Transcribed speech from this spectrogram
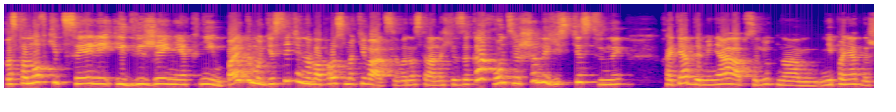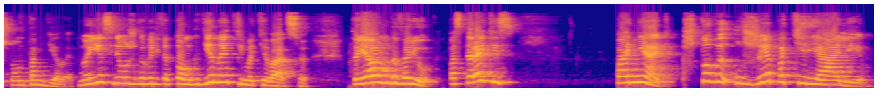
постановки целей и движения к ним. Поэтому действительно вопрос мотивации в иностранных языках, он совершенно естественный, хотя для меня абсолютно непонятно, что он там делает. Но если уж говорить о том, где найти мотивацию, то я вам говорю, постарайтесь понять, что вы уже потеряли,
